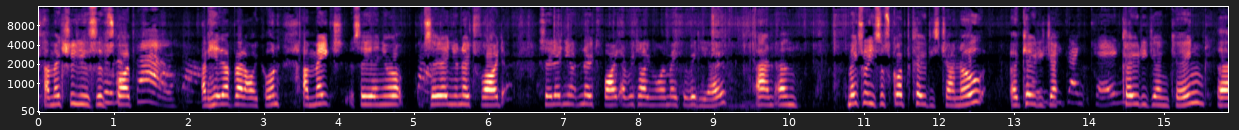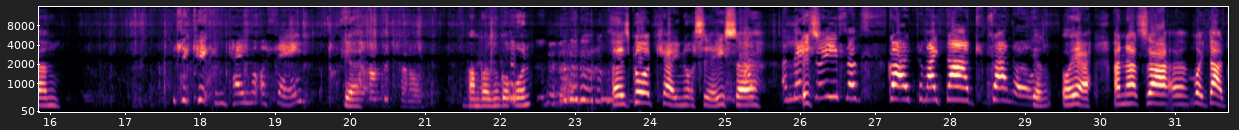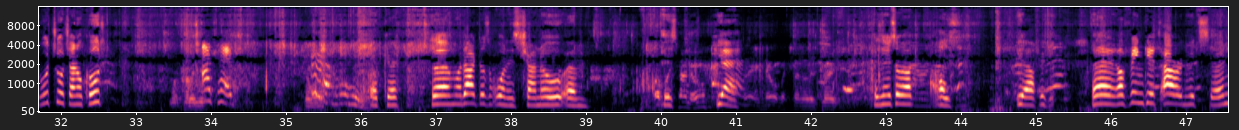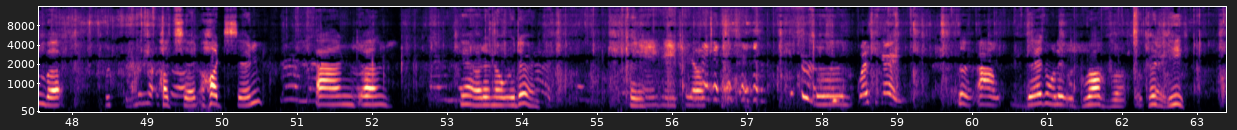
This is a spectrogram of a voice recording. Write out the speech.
And make sure you subscribe Bell. and hit that bell icon. And make s- so then you're up, so then you're notified. So then you're notified every time I make a video. And um, make sure you subscribe to Cody's channel. Uh, Cody Jen- Drinking. Cody Jenkins. Um, It's a kitchen K, not a C. yeah. Amber's channel. Amber hasn't got one. Uh, it's got a K, not a C. So. And make It's- sure you subscribe to my dad's channel. Yes. Oh yeah, and that's uh, uh wait, Dad, what's your channel called? Not telling you. Okay. Okay. So my dad doesn't want his channel. Um, On my His- channel. yeah, I don't even know what my channel is, mate. isn't it so like us? Yeah, I think. It, uh, I think it's Aaron Hudson, but Hudson, Hudson, and um, yeah, I don't know what we're doing. Okay. So, Where's the goat? so out there's my little brother. Okay,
